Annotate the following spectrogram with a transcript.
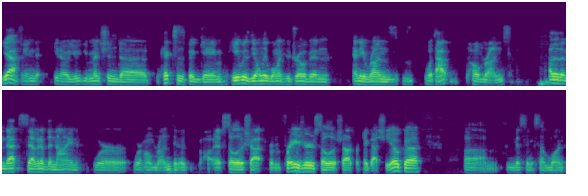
Yeah, I mean, you know, you, you mentioned uh, Hicks's big game. He was the only one who drove in any runs without home runs. Other than that, seven of the nine were were home runs. You know, a solo shot from Frazier, solo shot from Higashioka. Um, I'm missing someone.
